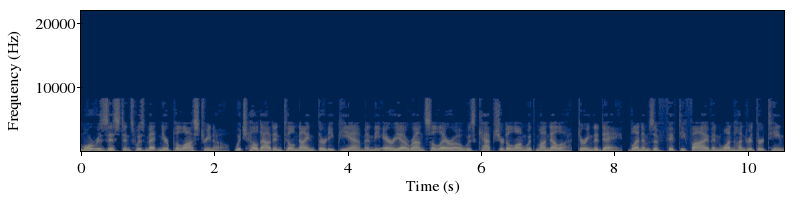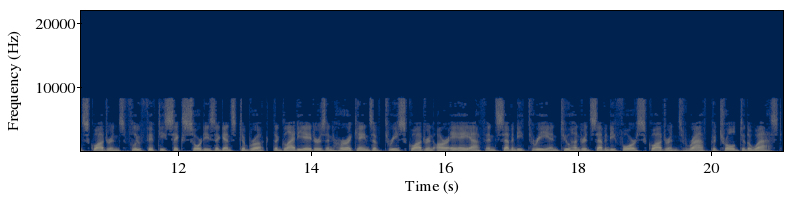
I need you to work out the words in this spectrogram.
More resistance was met near Pilastrino, which held out until 9.30 pm and the area around Salero was captured along with Manella. During the day, Blenheims of 55 and 113 squadrons flew 56 sorties against Tobruk, the Gladiators and Hurricanes of 3 Squadron RAAF and 73 and 274 squadrons RAF patrolled to the west.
